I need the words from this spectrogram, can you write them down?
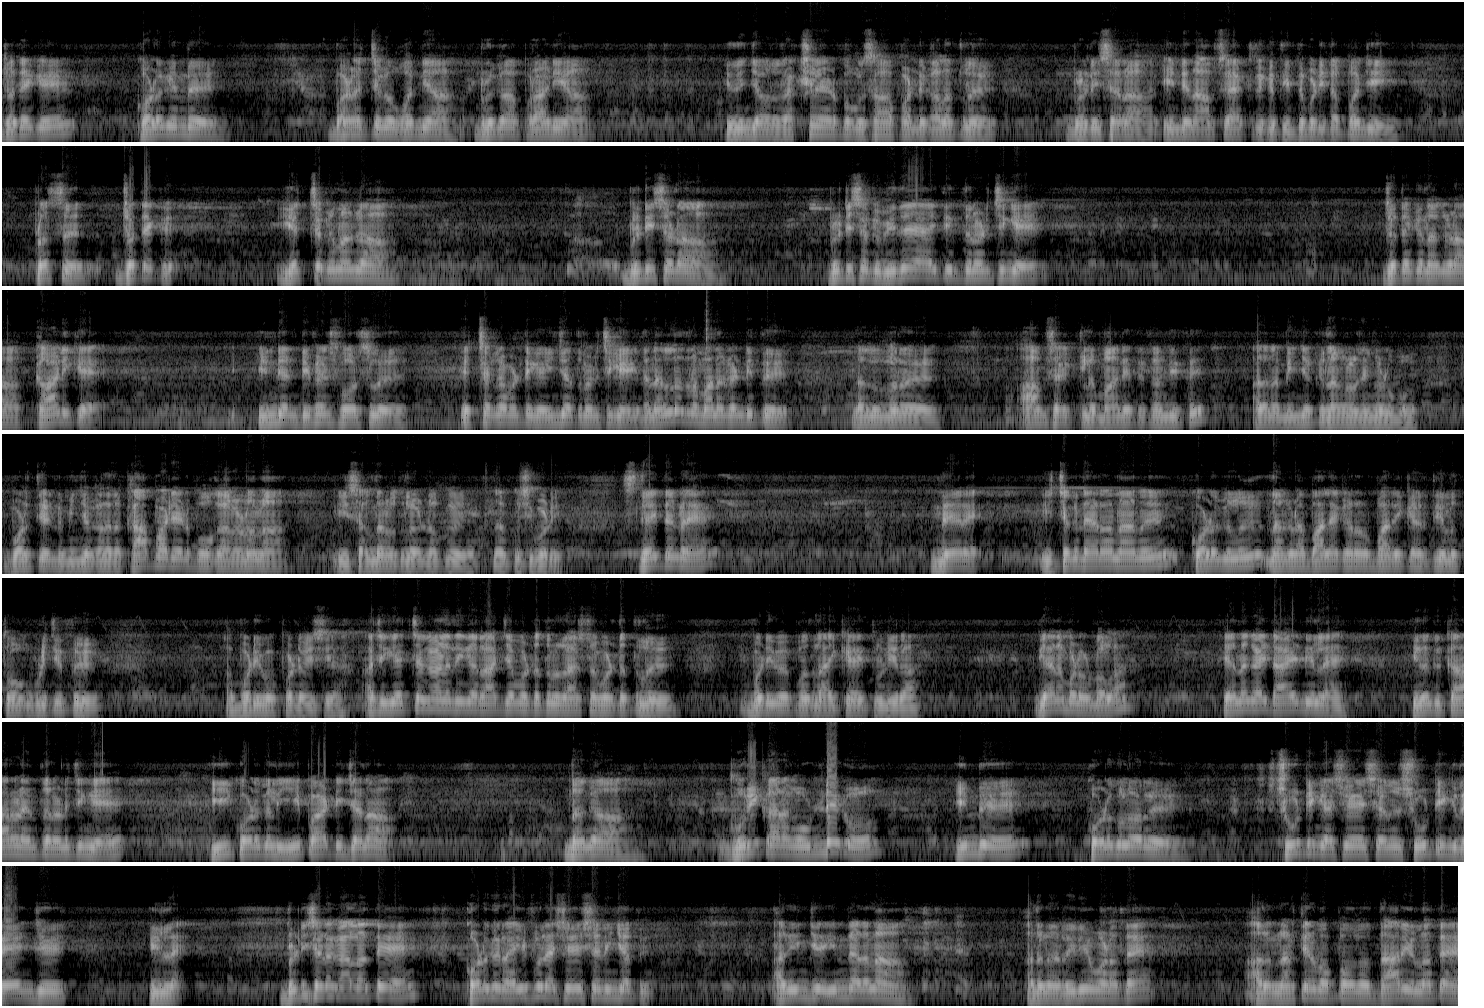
ಜೊತೆಗೆ ಕೊಡಗಿಂದ ಬಹಳಚ್ಚಗ ವನ್ಯ ಮೃಗ ಪ್ರಾಣಿಯ ಇದಿಂಜ ಅವರು ರಕ್ಷಣೆ ಎಡಪಕ್ಕೂ ಸಹ ಪಂಡು ಕಾಲದಲ್ಲಿ ಬ್ರಿಟಿಷರ ಇಂಡಿಯನ್ ಆಪ್ಸ್ ಆ್ಯಕ್ಟ್ಗೆ ತಿದ್ದುಪಡಿ ತಪ್ಪಂಜಿ, ಪ್ಲಸ್ ಜೊತೆಗೆ ಹೆಚ್ಚಗನಾಗ ಬ್ರಿಟಿಷರ ಬ್ರಿಟಿಷಕ್ಕೆ ವಿಧೇಯ ಆಯ್ತಿತ್ತು ನಡ್ಚಿಂಗೆ, ಜೊತೆಗೆ ನಂಗಡ ಕಾಣಿಕೆ, ಇಂಡಿಯನ್ ಡಿಫೆನ್ಸ್ ಫೋರ್ಸ್ಲು ಹೆಚ್ಚಕ್ರ ಮಟ್ಟಿಗೆ ಇಂಜತ್ ನಡ್ಚಿಗೆ, ಇದನ್ನೆಲ್ಲದನ್ನ ಮನಗಂಡಿತ್ತು ನಂಗೊಂದು ಆರ್ಮ್ಸ್ ಆ್ಯಕ್ಟ್ಲು ಮಾನ್ಯತೆ ತಂದಿತ್ತು ಅದನ್ನು ಮಿಂಜಕ್ಕೆ ನಂಗಳು ನಿಗಳು ಬೊಳ್ತಿಂಡು ಮಿಂಜಕ್ಕೆ ಅದನ್ನು ಕಾಪಾಡಿ ಹೋಗೋಣ ಈ ಸಂದರ್ಭದಲ್ಲಿ ಅನ್ನೋಕೆ ನಾವು ಖುಷಿ ಪಡಿ ಸ್ನೇಹಿತಗಳೇ നേരെ ഇച്ചക്ക് നേരം ನಾನು ಕೊಡಗಲು ഞങ്ങളുടെ ബാല്യക്കാരർ ബാരിക്കാരത്തിയെല്ലാം തോക്ക് പിടിച്ചിട്ട് ಬಡಿವೆಪ್ಪಂಡ ವಿಷಯ ಆಚೆ ಹೆಚ್ಚಗಾಳದ ಈಗ ರಾಜ್ಯ ಮಟ್ಟದಲ್ಲಿ ರಾಷ್ಟ್ರ ಮಟ್ಟದಲ್ಲಿ ಬಡಿವೆಪ್ಪದಲ್ಲಿ ಜ್ಞಾನ ಮಾಡೋಲ್ಲ ಏನಂಗಾಯ್ತು? ಆಯ್ಡಿಲ್ಲ ಇದಕ್ಕೆ ಕಾರಣ ಎಂತ ನಡಿಚಿಂಗೆ ಈ ಕೊಡಗಲ್ಲಿ ಈ ಪಾರ್ಟಿ ಜನ ನಂಗ ಗುರಿಕಾರಂಗ ಉಂಡೆಗೂ ಹಿಂದೆ ಕೊಡಗುಲವರು ಶೂಟಿಂಗ್ ಅಸೋಸಿಯೇಷನ್, ಶೂಟಿಂಗ್ ರೇಂಜ್ ಇಲ್ಲ. ಬ್ರಿಟಿಷರ ಕಾಲತ್ತೆ ಕೊಡಗು ರೈಫಲ್ ಅಸೋಸಿಯೇಷನ್ ಇಂಜತ್ತು ಅದು ಇಂಜಿ ಹಿಂದೆ ಅದನ್ನು ಅದನ್ನು ರಿನ್ಯೂ ಮಾಡತ್ತೆ. ಅದನ್ನು ನಡ್ತಿರ್ಬಪ್ಪ ದಾರಿ ಇಲ್ಲತ್ತೆ.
